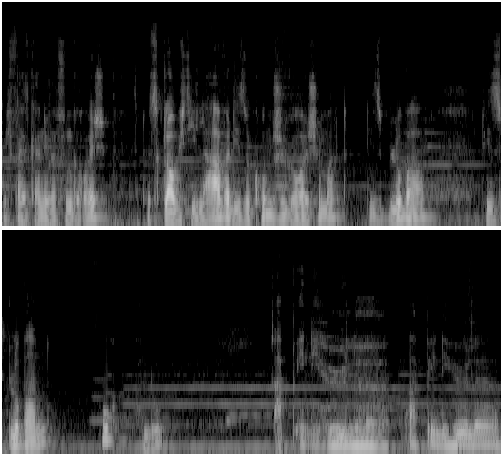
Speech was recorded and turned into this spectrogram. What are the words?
Ich weiß gar nicht, was für ein Geräusch. Das ist, glaube ich, die Lava, die so komische Geräusche macht. Dieses Blubber. Dieses Blubbern. Huch, hallo. Ab in die Höhle. Ab in die Höhle.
